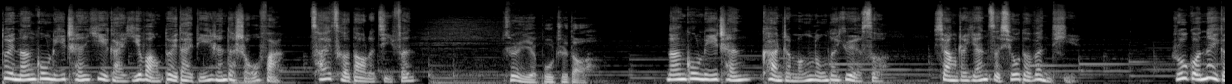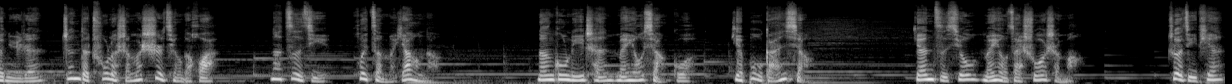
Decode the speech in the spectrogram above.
对南宫离尘一改以往对待敌人的手法，猜测到了几分。这也不知道。南宫离尘看着朦胧的月色，想着严子修的问题。如果那个女人真的出了什么事情的话，那自己会怎么样呢？南宫离尘没有想过，也不敢想。严子修没有再说什么。这几天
